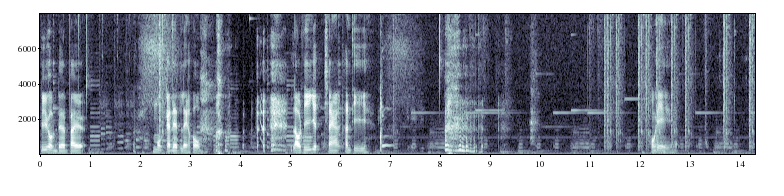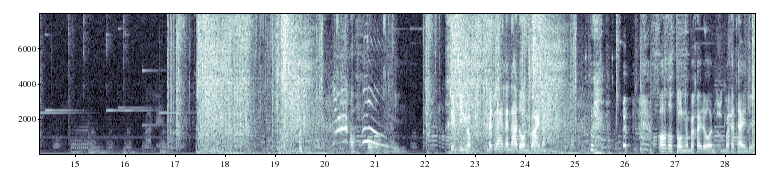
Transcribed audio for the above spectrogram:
พี่ผมเดินไป หมกกระเด็นเลยครับผม เรานี่หยุดชะงักทันที ของเอโอ้โห คือจริงแบบเม็ดแรกแล้วน่าโดนกว่าอีกนะ เป้าตรงๆเนี่ยไม่ค่อยโดน ผมไม่เข้าใจจริง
